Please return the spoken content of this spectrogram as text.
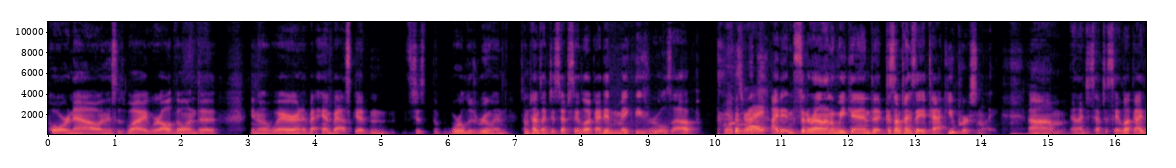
poor now and this is why we're all going to you know, wear in a handbasket and it's just the world is ruined. Sometimes I just have to say, look, I didn't make these rules up. That's right. I didn't sit around on a weekend because sometimes they attack you personally, um, and I just have to say, look, I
